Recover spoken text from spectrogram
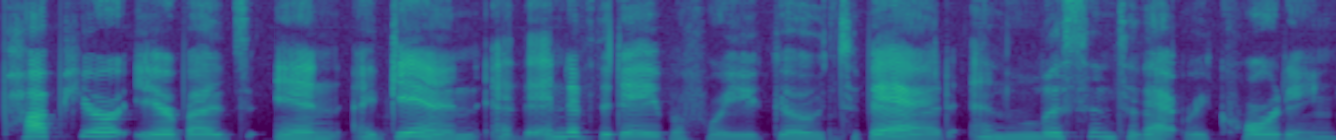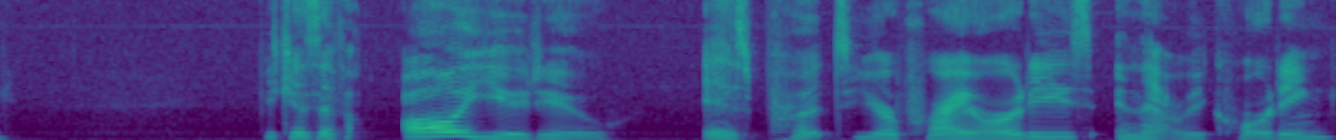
pop your earbuds in again at the end of the day before you go to bed and listen to that recording. Because if all you do is put your priorities in that recording,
